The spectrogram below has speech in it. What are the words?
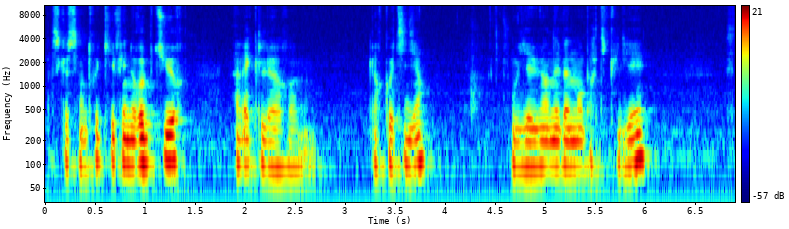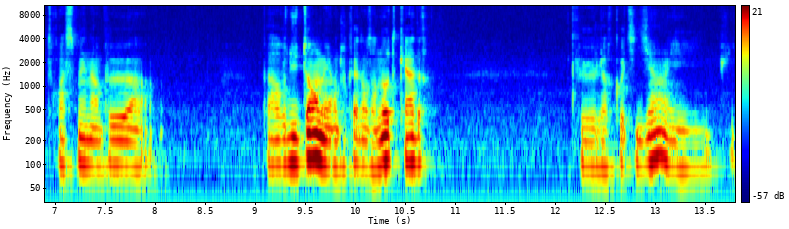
parce que c'est un truc qui fait une rupture avec leur euh, leur quotidien où il y a eu un événement particulier. C'est trois semaines un peu à- pas hors du temps, mais en tout cas dans un autre cadre que leur quotidien et puis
